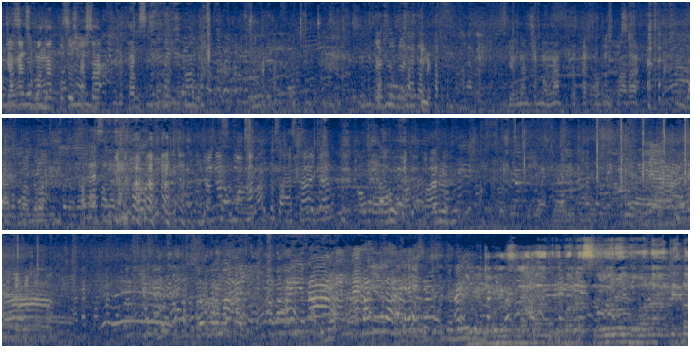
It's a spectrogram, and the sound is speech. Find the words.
Jangan semangat putus asa, tetap jangan semangat, tetap putus asa. Kami ucapkan selamat kepada seluruh pemenang kita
